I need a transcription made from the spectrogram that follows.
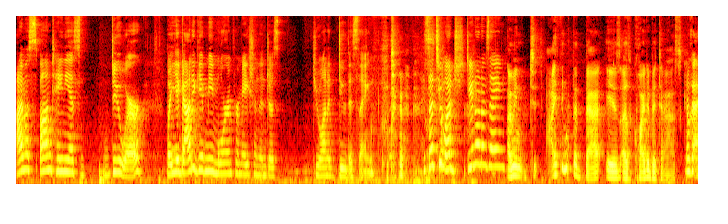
I'm a spontaneous doer, but you got to give me more information than just. Do you want to do this thing? Is that too much? Do you know what I'm saying? I mean, t- I think that that is a, quite a bit to ask. Okay.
